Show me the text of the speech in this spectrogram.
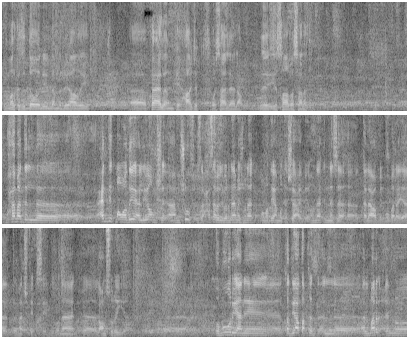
في المركز الدولي للامن الرياضي آه، فعلا في حاجة وسائل الإعلام لإيصال رسالتنا. محمد عدة مواضيع اليوم عم نشوف إذا حسب البرنامج هناك مواضيع متشعبة. هناك النزاهة التلاعب بالمباريات الماتش فيكسينج هناك العنصرية. أمور يعني قد يعتقد المرء إنه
